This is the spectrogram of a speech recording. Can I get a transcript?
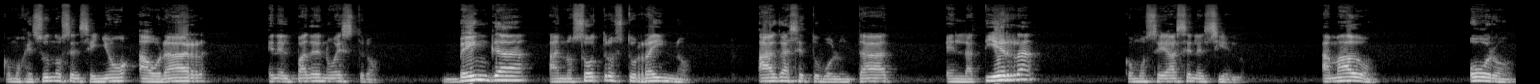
Como Jesús nos enseñó a orar en el Padre nuestro. Venga a nosotros tu reino, hágase tu voluntad en la tierra como se hace en el cielo. Amado, oro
